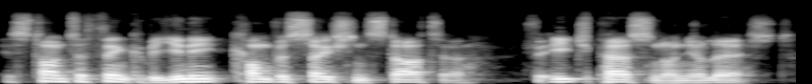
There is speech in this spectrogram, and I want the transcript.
It's time to think of a unique conversation starter for each person on your list.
